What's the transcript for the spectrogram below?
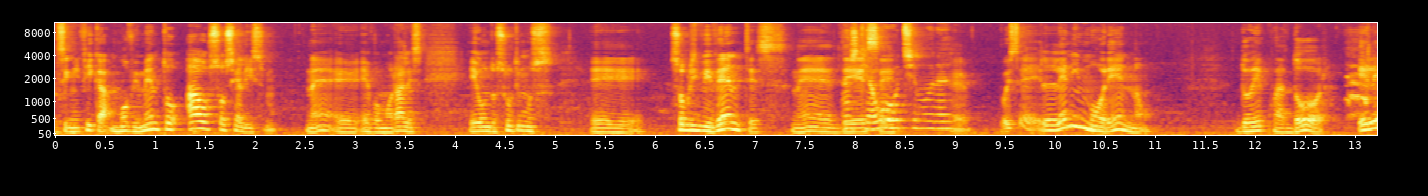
significa Movimento ao Socialismo, né? Evo Morales é um dos últimos eh, sobreviventes, né? Acho que é desse- o último, né? é, pois é, Lenin Moreno, do Equador, ele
